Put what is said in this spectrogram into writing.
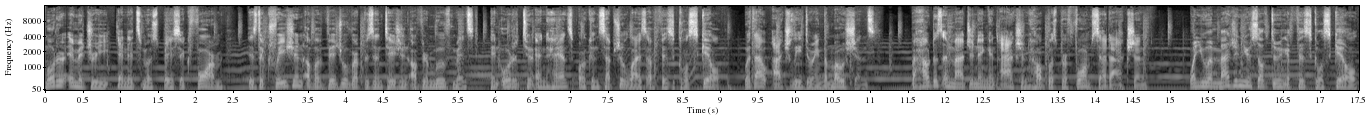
Motor imagery, in its most basic form, is the creation of a visual representation of your movements in order to enhance or conceptualize a physical skill, without actually doing the motions. But how does imagining an action help us perform said action? When you imagine yourself doing a physical skill,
